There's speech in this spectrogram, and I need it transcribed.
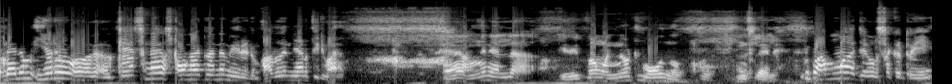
എന്തായാലും ഈ ഒരു കേസിനെ സ്ട്രോങ് ആയിട്ട് തന്നെ നേരിടും. അത് തന്നെയാണ് തീരുമാനം. അങ്ങനെയല്ല. ഇതിപ്പോ മുന്നോട്ട് പോകുന്നു. മനസ്സിലായില്ലേ? ഇപ്പൊ അമ്മ ജനറൽ സെക്രട്ടറി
